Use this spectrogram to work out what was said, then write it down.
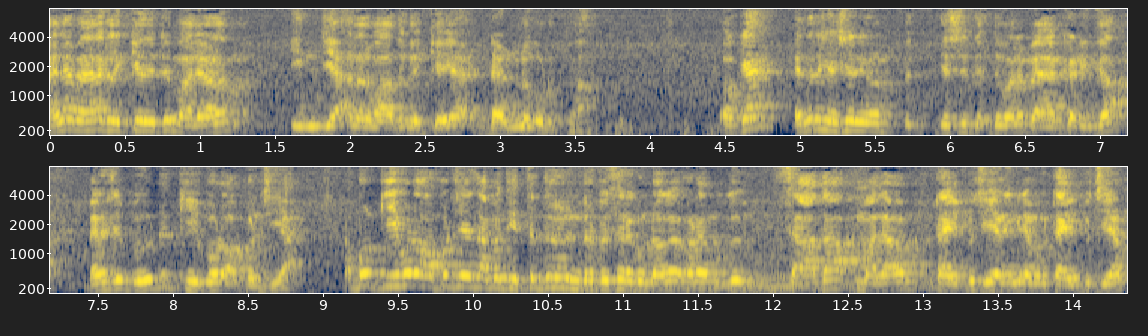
അതിന് മേലെ ക്ലിക്ക് ചെയ്തിട്ട് മലയാളം ഇന്ത്യ എന്നുള്ള ഭാഗത്ത് ക്ലിക്ക് ചെയ്യുക. ഡണ്ണ് കൊടുക്കുക. ഓക്കെ എന്നതിന് ശേഷം നിങ്ങൾ ജസ്റ്റ് ഇതുപോലെ ബാക്ക് അടിക്കുക. ബാക്ക് അടിച്ച് വീണ്ടും കീബോർഡ് ഓപ്പൺ ചെയ്യാം അപ്പോൾ കീബോർഡ് ഓപ്പൺ ചെയ്യുന്ന സമയത്ത് ഇത്തരത്തിലൊരു ഇന്റർഫേസ് ഒക്കെ ഉണ്ടാകും അവിടെ നമുക്ക് സാധാ മലയാളം ടൈപ്പ് ചെയ്യണമെങ്കിൽ നമുക്ക് ടൈപ്പ് ചെയ്യാം.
